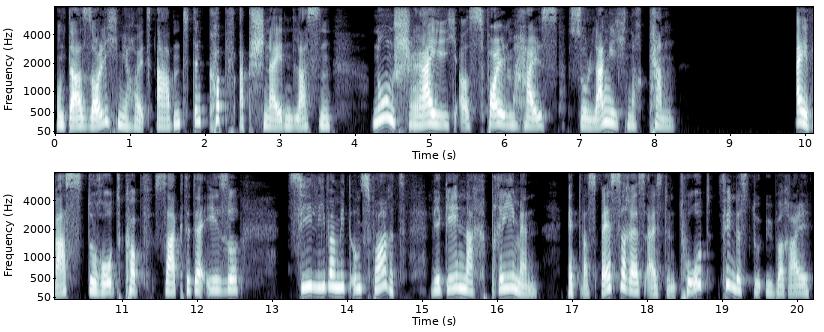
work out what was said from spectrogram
und da soll ich mir heut Abend den Kopf abschneiden lassen, nun schrei ich aus vollem Hals, solang ich noch kann. Ei was, du Rotkopf, sagte der Esel, zieh lieber mit uns fort, wir gehen nach Bremen. Etwas Besseres als den Tod findest du überall.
